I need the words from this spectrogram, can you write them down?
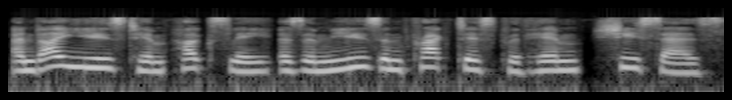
and I used him, Huxley, as a muse and practiced with him, she says.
